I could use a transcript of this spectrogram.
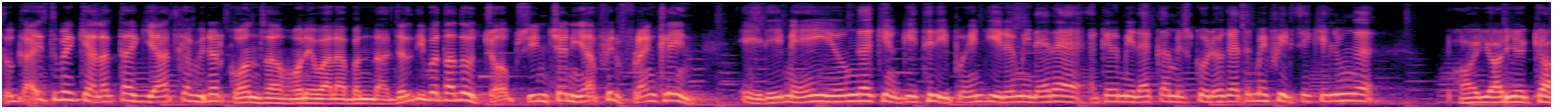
तो गाइस तुम्हें क्या लगता है कि आज का विनर कौन सा होने वाला बंदा? जल्दी बता दो चॉप सिंचन या फिर फ्रैंकलिन अरे मैं ही होऊँगा क्योंकि थ्री पॉइंट ज़ीरो मिला रहा है। अगर मेरा कम स्कोर होगा तो मैं फिर से खेलूँगा। भाई यार ये क्या?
